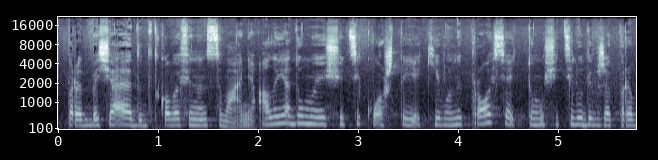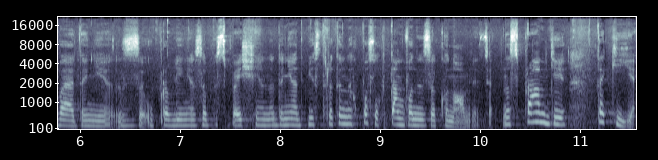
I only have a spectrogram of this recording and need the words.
передбачає додаткове фінансування. Але я думаю, що ці кошти, які вони просять, тому що ці люди вже переведені з управління забезпечення надання адміністративних послуг, там вони зекономляться. Насправді так і є.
